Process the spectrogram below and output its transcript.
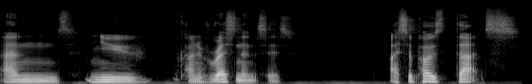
and new kind of resonances. I suppose that's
